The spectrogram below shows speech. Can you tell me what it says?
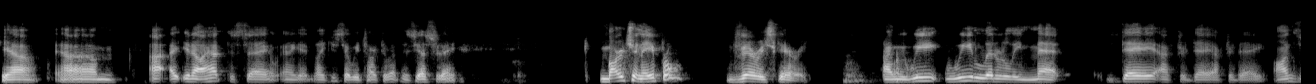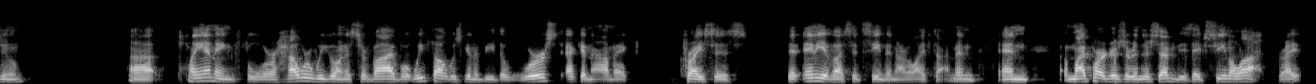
Yeah. Um, I, you know, I have to say, like you said, we talked about this yesterday. March and April, very scary I mean, we we literally met day after day after day on Zoom, uh, planning for how are we going to survive what we thought was going to be the worst economic crisis that any of us had seen in our lifetime. And and my partners are in their 70s; they've seen a lot, right?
